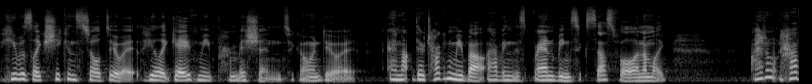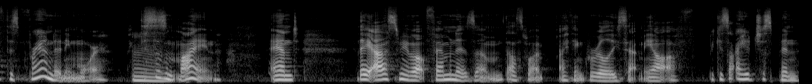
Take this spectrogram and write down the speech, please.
He was like, she can still do it. He like gave me permission to go and do it. And they're talking to me about having this brand being successful. And I'm like, I don't have this brand anymore. Like, This mm. isn't mine. And they asked me about feminism. That's what I think really set me off because I had just been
